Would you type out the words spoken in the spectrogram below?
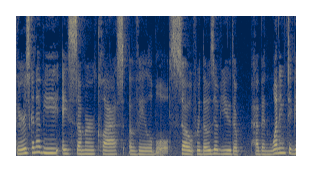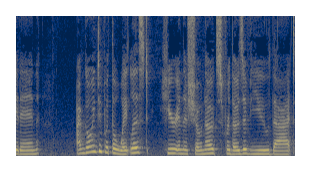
there's going to be a summer class available. So, for those of you that have been wanting to get in, I'm going to put the waitlist here in the show notes for those of you that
